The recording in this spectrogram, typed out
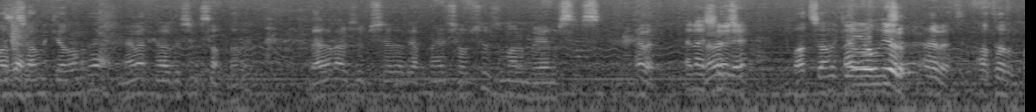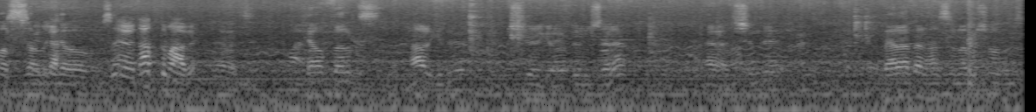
patlıcanlı kebabı da Mehmet kardeşim sapladı. Beraberce bir şeyler yapmaya çalışıyoruz. Umarım beğenirsiniz. Evet. Hemen Mehmetciğim, şöyle. Patlıcanlı Ben kebabımızı. yolluyorum. Evet. Atalım patlıcanlı Bismillah. kebabımızı. Evet attım abi. Evet. Kebaplarımız nar gibi pişiyor gördüğünüz üzere. Evet şimdi beraber hazırlamış olduğumuz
